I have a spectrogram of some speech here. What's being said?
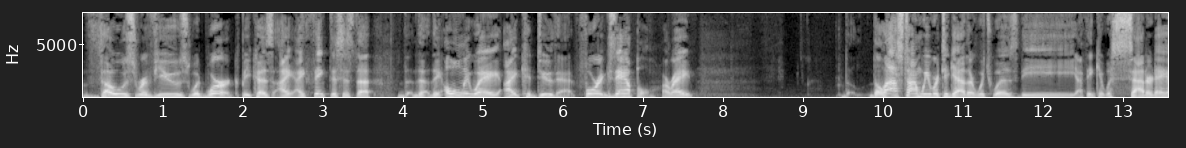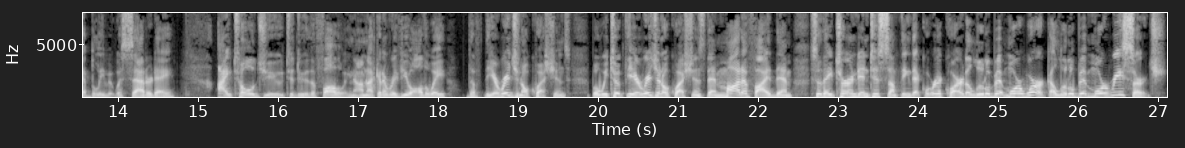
those reviews would work because I, I think this is the, the the only way I could do that. For example, all right, the, the last time we were together, which was the I think it was Saturday, I believe it was Saturday. I told you to do the following. Now, I'm not going to review all the way the, the original questions, but we took the original questions, then modified them so they turned into something that required a little bit more work, a little bit more research.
